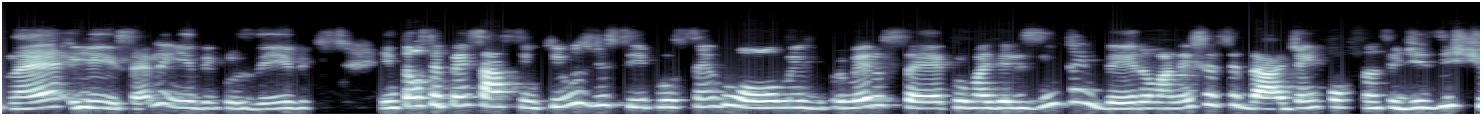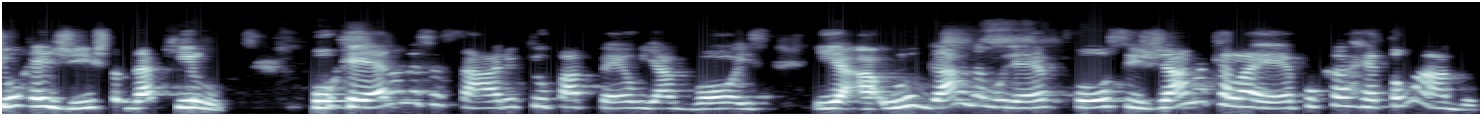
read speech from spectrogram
né? Isso, é lindo, inclusive. Então, você pensar assim, que os discípulos, sendo homens do primeiro século, mas eles entenderam a necessidade, a importância de existir um registro daquilo porque era necessário que o papel e a voz e a, o lugar da mulher fosse já naquela época retomado,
